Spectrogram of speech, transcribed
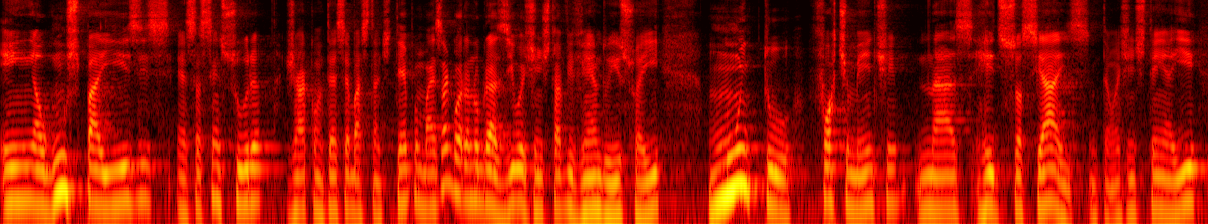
em alguns países essa censura já acontece há bastante tempo, mas agora no Brasil a gente está vivendo isso aí muito fortemente nas redes sociais. Então a gente tem aí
